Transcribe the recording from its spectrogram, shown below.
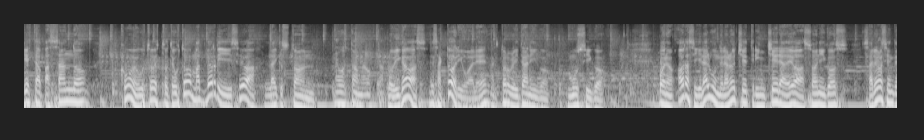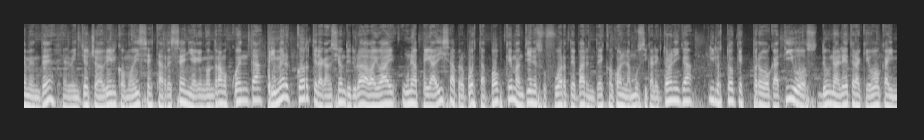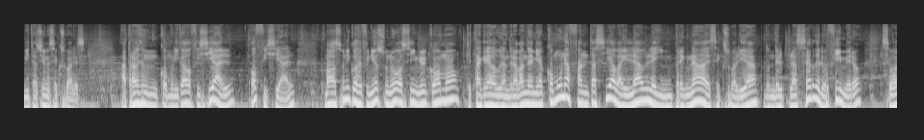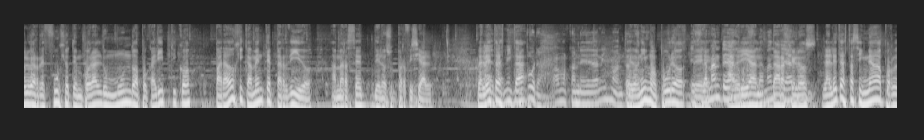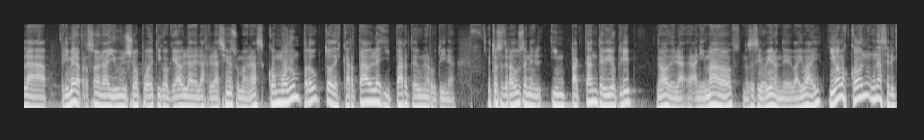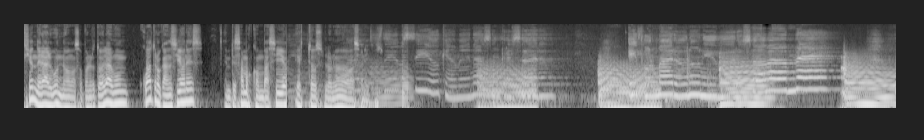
Qué está pasando. ¿Cómo me gustó esto? ¿Te gustó Matt Berry, Seba? Like a Stone. Me gustó, me gustó. ¿Lo ubicabas? Es actor igual, ¿eh? Actor británico, músico. Bueno, ahora sí, el álbum de la noche, Trinchera de Babasónicos, salió recientemente, el 28 de abril, como dice esta reseña que encontramos cuenta. Primer corte la canción titulada Bye Bye, una pegadiza propuesta pop que mantiene su fuerte parentesco con la música electrónica y los toques provocativos de una letra que evoca invitaciones sexuales. A través de un comunicado oficial, oficial, Babasónicos definió su nuevo single como, que está creado durante la pandemia, como una fantasía bailable impregnada de sexualidad, donde el placer de lo efímero se vuelve refugio temporal de un mundo apocalíptico paradójicamente perdido a merced de lo superficial. La letra Hedonismo está puro. Vamos con el hedonismo entonces. Hedonismo puro de Adrián Dárgelos. La letra está asignada por la primera persona y un yo poético que habla de las relaciones humanas como de un producto descartable y parte de una rutina. Esto se traduce en el impactante videoclip ¿no? de la- animados, no sé si lo vieron, de Bye Bye. Y vamos con una selección del álbum, no vamos a poner todo el álbum, cuatro canciones. Empezamos con Vacío, esto es lo nuevo de crecer y formar un universo donde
